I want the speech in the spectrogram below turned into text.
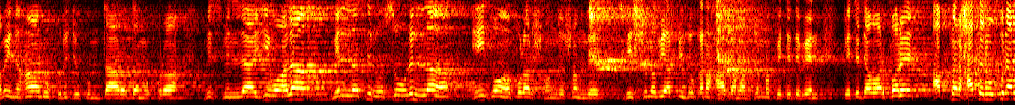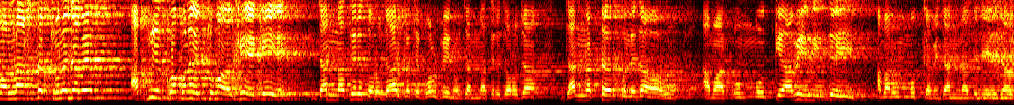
অমিনহা নুখরিজুকুম তারতা নুখরা বিসমিল্লাহি ওয়ালা মিল্লাতি রসুলিল্লাহ। এই দোয়া পড়ার সঙ্গে সঙ্গে বিশ্বনবী আপনি দোকানে হাত আমার জন্য পেতে দেবেন। পেতে দেওয়ার পরে আপনার হাতের উপরে আমার লাশটা চলে যাবে। আপনি কখনো চুমা খেয়ে খেয়ে জান্নাতের দরজার কাছে বলবেন, ও জান্নাতের দরজা, জান্নাতটা খুলে দাও। আমার উম্মতকে আমি নিজেই, আমার উম্মতকে আমি জান্নাতে নিয়ে যাব।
